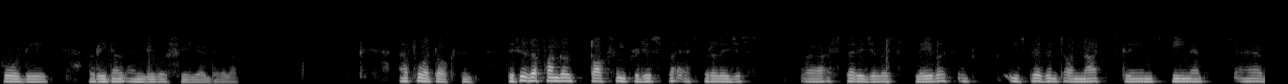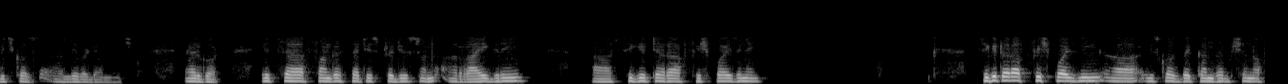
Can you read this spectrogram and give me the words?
four days, renal and liver failure develop. Aflatoxin. This is a fungal toxin produced by Aspergillus, uh, flavus. It is present on nuts, grains, peanuts, which cause uh, liver damage. Ergot. It's a fungus that is produced on rye grain. Uh, Ciguatera fish poisoning. Ciguatera fish poisoning uh, is caused by consumption of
